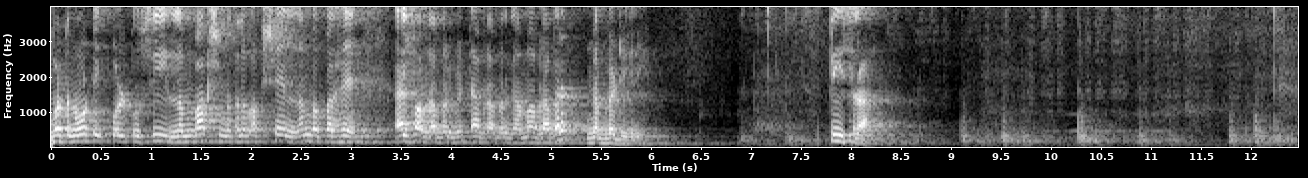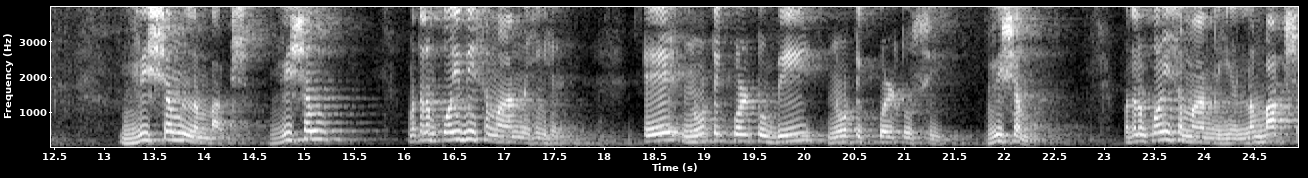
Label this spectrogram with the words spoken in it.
but not equal to C लंबाक्ष मतलब अक्ष लंब पर है। अल्फ़ा बराबर बीटा बराबर गामा बराबर 90 डिग्री। तीसरा, विषम लंबाक्ष। विषम मतलब कोई भी समान नहीं है। A not equal to B not equal to C विषम। मतलब कोई समान नहीं है, लंबाक्ष।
